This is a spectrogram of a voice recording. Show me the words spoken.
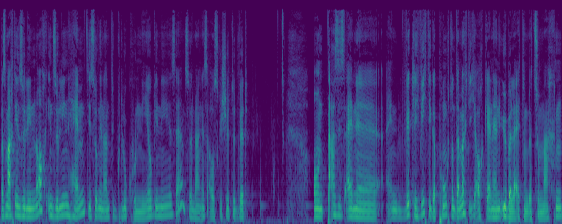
Was macht Insulin noch? Insulin hemmt die sogenannte Gluconeogenese, solange es ausgeschüttet wird und das ist eine, ein wirklich wichtiger Punkt und da möchte ich auch gerne eine Überleitung dazu machen,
